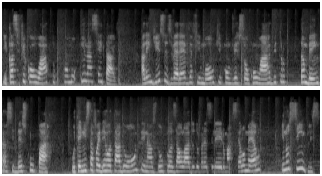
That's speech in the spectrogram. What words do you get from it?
e classificou o ato como inaceitável. Além disso, Zverev afirmou que conversou com o árbitro também para se desculpar. O tenista foi derrotado ontem nas duplas ao lado do brasileiro Marcelo Melo e no simples,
